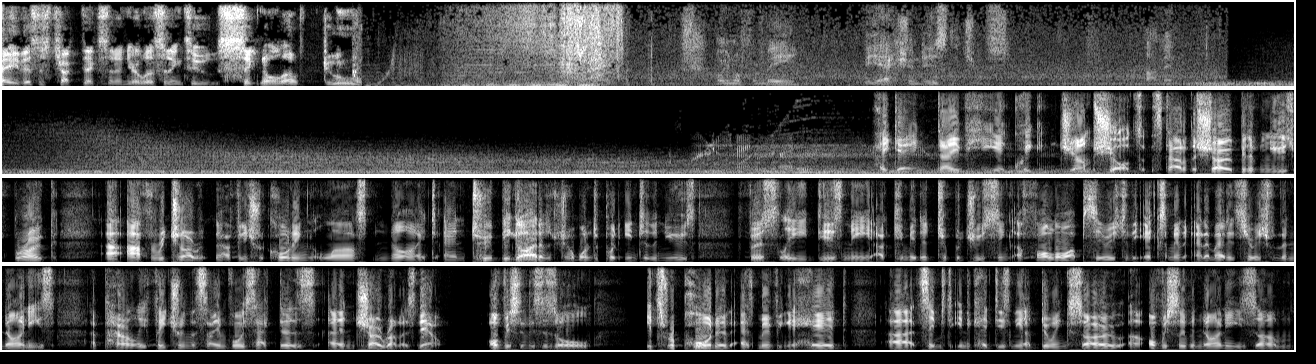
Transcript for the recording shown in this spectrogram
Hey, this is Chuck Dixon, and you're listening to Signal of Doom. Well, you know, for me, the action is the juice. I'm in. Hey gang, Dave here. Quick jump shots at the start of the show. A bit of news broke uh, after Rich and I uh, finished recording last night, and two big items which I wanted to put into the news. Firstly, Disney are committed to producing a follow up series to the X Men animated series from the 90s, apparently featuring the same voice actors and showrunners. Now, obviously, this is all, it's reported as moving ahead. Uh, it seems to indicate Disney are doing so. Uh, obviously, the 90s um,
